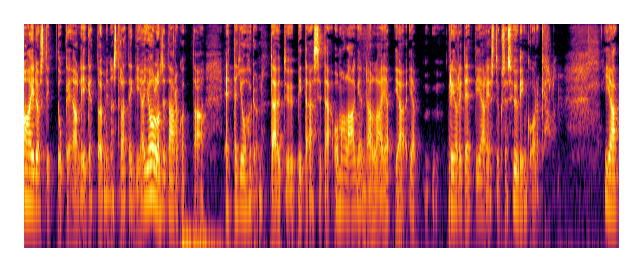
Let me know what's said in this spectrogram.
aidosti tukea liiketoiminnan strategiaa, jolloin se tarkoittaa, että johdon täytyy pitää sitä omalla agendallaan ja, ja, ja prioriteettijärjestyksessä hyvin korkealla. Ja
